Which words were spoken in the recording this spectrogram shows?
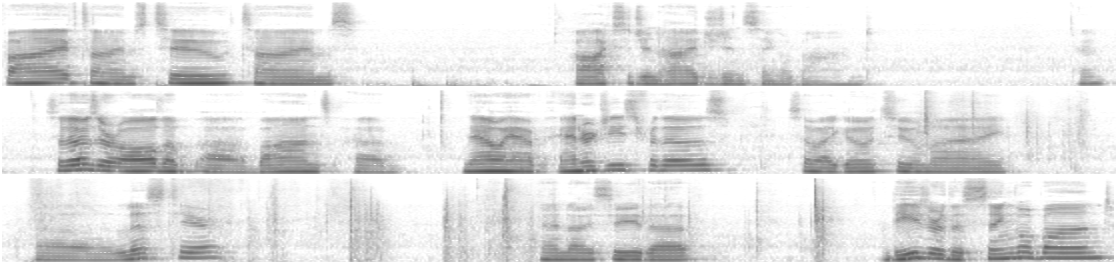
5 times 2 times oxygen hydrogen single bond. Okay, so those are all the uh, bonds. Now I have energies for those. So I go to my uh, list here and I see that these are the single bond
